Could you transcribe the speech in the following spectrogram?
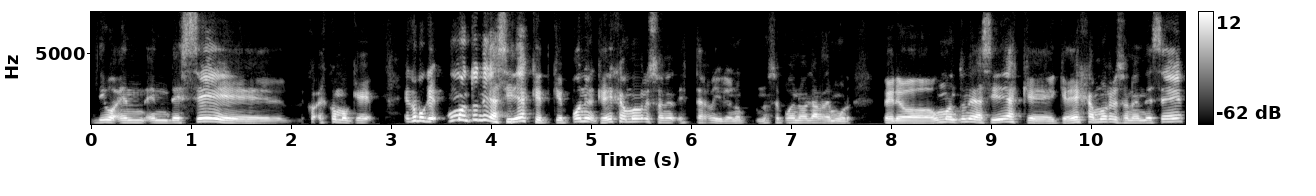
digo, en, DC es como que es como que un montón de las ideas que, que pone, que deja Morrison es terrible, no, no se puede no hablar de Moore, pero un montón de las ideas que, que deja Morrison en DC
